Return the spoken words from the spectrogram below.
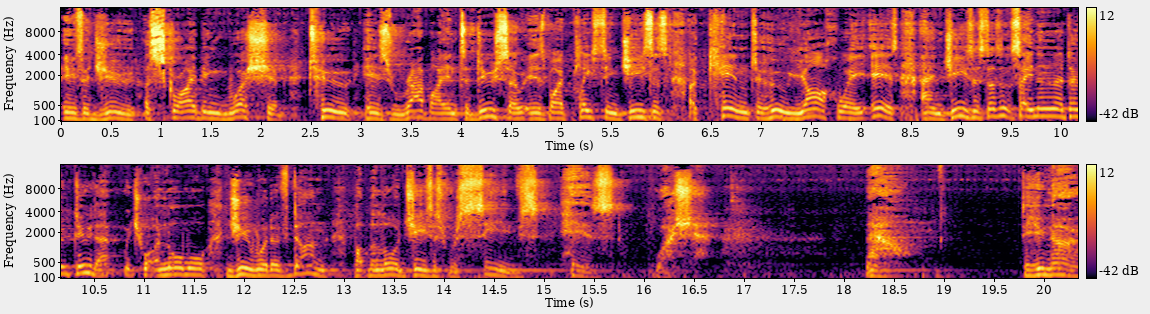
He's a Jew ascribing worship to his rabbi, and to do so is by placing Jesus akin to who Yahweh is. And Jesus doesn't say, No, no, no, don't do that, which what a normal Jew would have done. But the Lord Jesus receives his worship. Now, do you know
